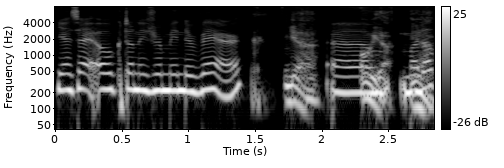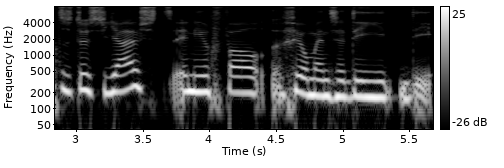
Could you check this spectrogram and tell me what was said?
Jij zei ook, dan is er minder werk. Ja. Um, oh ja maar ja. dat is dus juist in ieder geval veel mensen die, die,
